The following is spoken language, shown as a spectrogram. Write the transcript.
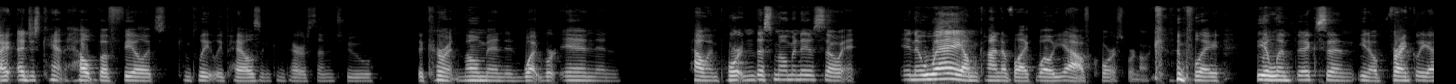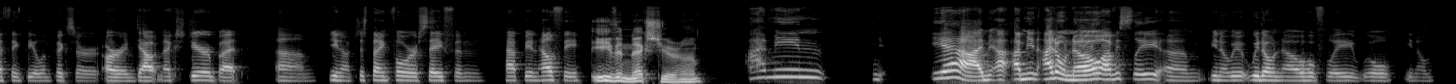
I, I just can't help but feel it's completely pales in comparison to the current moment and what we're in and how important this moment is. So in a way, I'm kind of like, well, yeah, of course, we're not going to play the Olympics, and you know, frankly, I think the Olympics are are in doubt next year. But um, you know, just thankful we're safe and happy and healthy. Even next year, huh? I mean, yeah. I mean, I, I mean, I don't know. Obviously, um, you know, we we don't know. Hopefully, we'll you know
